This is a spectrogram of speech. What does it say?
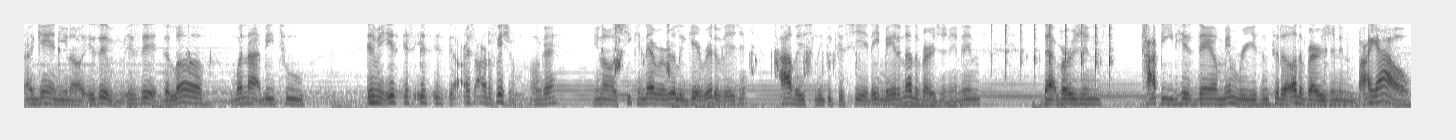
again, you know, is it is it the love would not be too. I mean, it's it's it's, it's, artificial, okay? You know, she can never really get rid of Vision, obviously, because shit, they made another version, and then that version's copied his damn memories into the other version, and by y'all,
